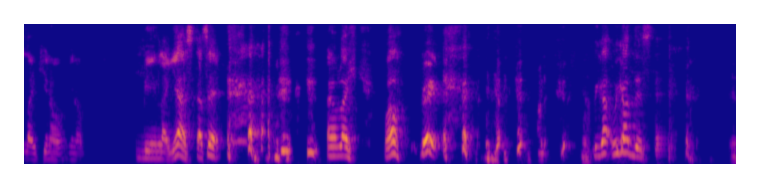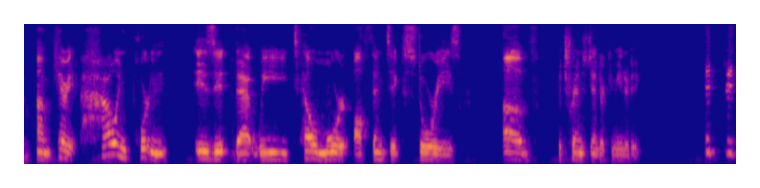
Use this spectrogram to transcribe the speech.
like, you know, you know, being like, yes, that's it. and I'm like, well, great. yeah. We got we got this. yeah. Um, Kerry, how important is it that we tell more authentic stories of the transgender community? It, it,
